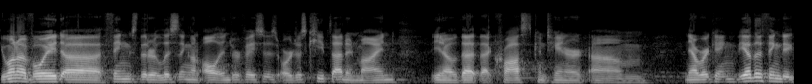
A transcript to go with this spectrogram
You want to avoid uh, things that are listening on all interfaces, or just keep that in mind. You know that that cross container um, networking. The other thing, to,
